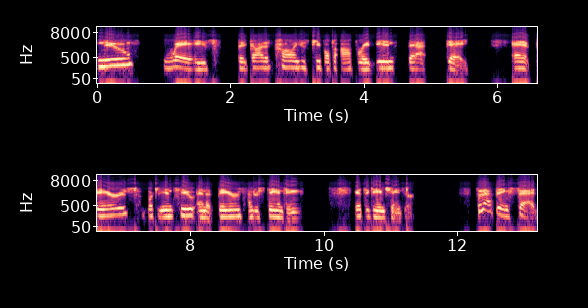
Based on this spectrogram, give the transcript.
new ways that God is calling his people to operate in that day. And it bears looking into and it bears understanding. It's a game changer. So, that being said,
